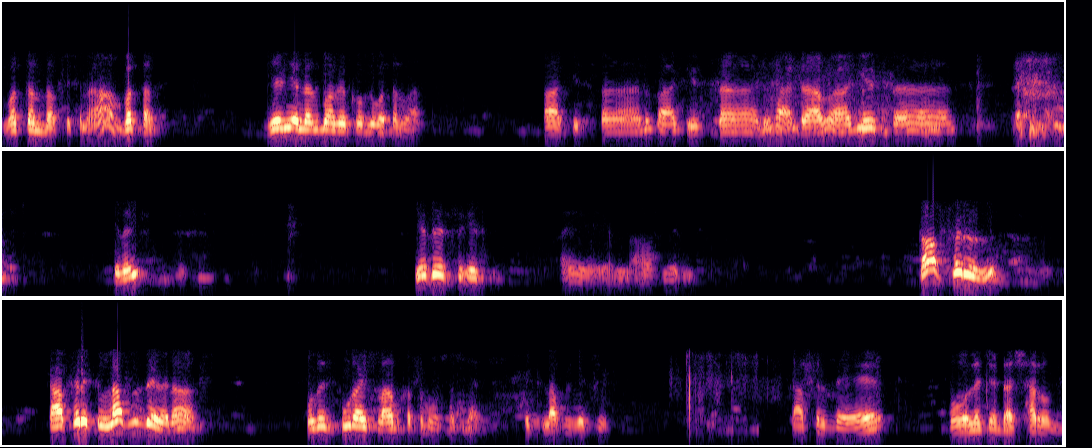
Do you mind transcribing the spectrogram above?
وطن کا فتنا ہاں، وطن۔ جہیا نظم ویکو گے وطن واسطے پاکستان پاکستان، ساڈا پاکستان نہیں؟ کافر کافر ایک لفظ دے نا۔ پورا اسلام ختم ہو سکتا ہے۔ ایک لفظ کافر دے بول چا شر ہوں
